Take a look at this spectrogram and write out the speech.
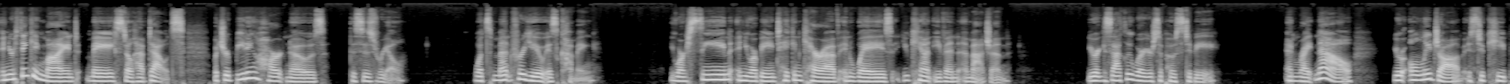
And your thinking mind may still have doubts, but your beating heart knows this is real. What's meant for you is coming. You are seen and you are being taken care of in ways you can't even imagine. You're exactly where you're supposed to be. And right now, your only job is to keep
